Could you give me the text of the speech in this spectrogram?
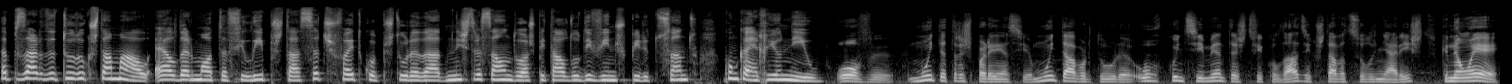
Apesar de tudo o que está mal, Helder Mota Filipe está satisfeito com a postura da administração do Hospital do Divino Espírito Santo, com quem reuniu. Houve muita transparência, muita abertura, o reconhecimento das dificuldades, e gostava de sublinhar isto, que não é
